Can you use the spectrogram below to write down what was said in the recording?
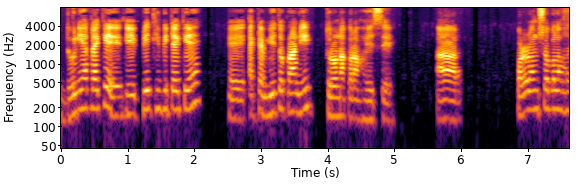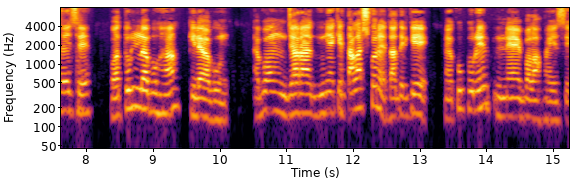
দুনিয়াটাকে, এই পৃথিবীটাকে একটা মৃত প্রাণীর তুলনা করা হয়েছে। আর পরের অংশ বলা হয়েছে, ওয়াতুল্লাবুহা কিলাবুন এবং যারা দুনিয়াকে তালাশ করে তাদেরকে কুকুরের ন্যায় বলা হয়েছে।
